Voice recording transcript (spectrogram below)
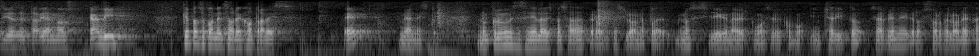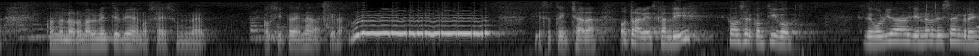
días, deltarianos. Candy, ¿qué pasó con esa oreja otra vez? ¿Eh? Vean esto. No, creo que no les enseñé la vez pasada, pero ahorita sí lo van a poder. No sé si llegan a ver cómo se ve como hinchadito. O sea, vean el grosor de la oreja. Cuando normalmente vean, o sea, es una cosita de nada. Así. Y esta está hinchada. Otra vez, Candy. ¿Qué vamos a hacer contigo? Se volvió a llenar de sangre.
